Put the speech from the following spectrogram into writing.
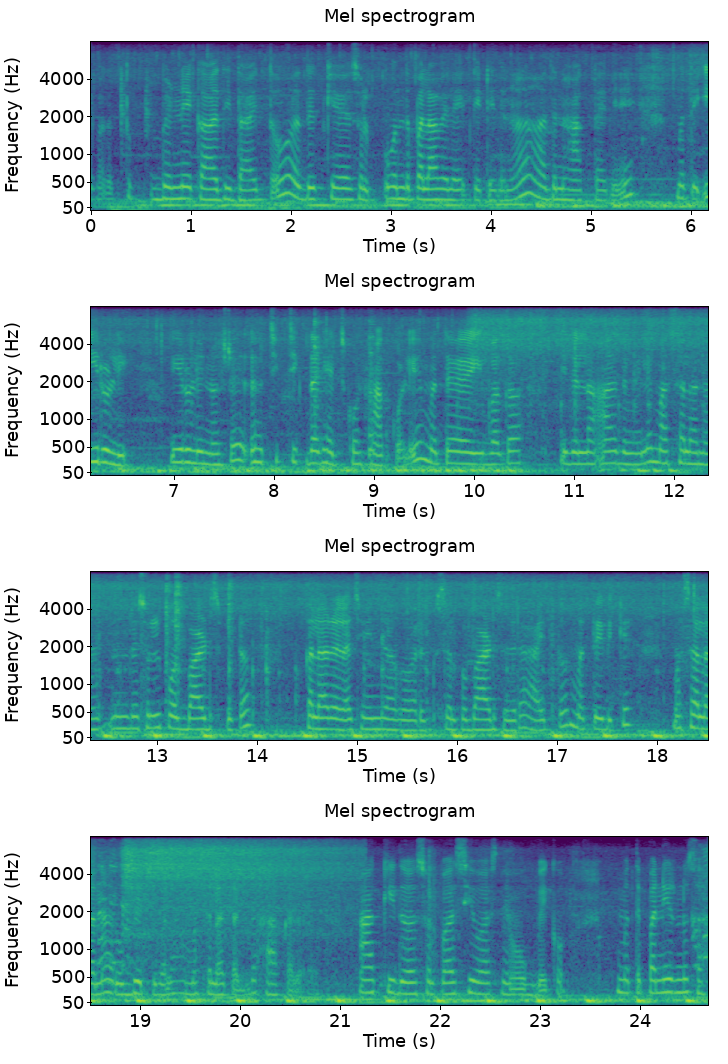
ಇವಾಗ ತುಪ್ಪ, ಬೆಣ್ಣೆ ಕಾದಿದ್ದಾಯಿತು. ಅದಕ್ಕೆ ಸ್ವಲ್ಪ ಒಂದು ಪಲಾವ್ ಎಲೆ ಅದನ್ನ ಅದನ್ನು ಹಾಕ್ತಾಯಿದ್ದೀನಿ ಮತ್ತು ಈರುಳ್ಳಿ, ಈರುಳ್ಳಿನೂ ಅಷ್ಟೇ ಚಿಕ್ಕ ಚಿಕ್ಕದಾಗಿ ಹೆಚ್ಕೊಂಡು ಹಾಕ್ಕೊಳ್ಳಿ. ಮತ್ತು ಇವಾಗ ಇದೆಲ್ಲ ಆದಮೇಲೆ ಮಸಾಲಾನ ಅಂದರೆ ಸ್ವಲ್ಪ ಹೊತ್ತು ಬಾಡಿಸ್ಬಿಟ್ಟು ಕಲರ್ ಎಲ್ಲ ಚೇಂಜ್ ಆಗೋವರೆಗೂ ಸ್ವಲ್ಪ ಬಾಡಿಸಿದ್ರೆ ಆಯಿತು. ಮತ್ತು ಇದಕ್ಕೆ ಮಸಾಲಾನ ರುಬ್ಬಿರ್ತೀವಲ್ಲ, ಆ ಮಸಾಲ ತೆಗೆದು ಹಾಕೋದು, ಹಾಕಿದ ಸ್ವಲ್ಪ ಹಸಿ ವಾಸನೆ ಹೋಗಬೇಕು. ಮತ್ತು ಪನ್ನೀರ್ನು ಸಹ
